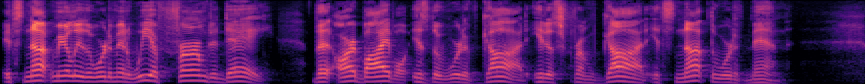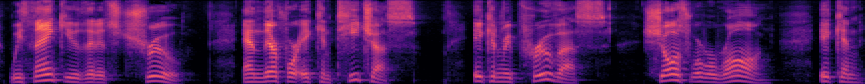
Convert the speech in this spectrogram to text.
it's not merely the word of men. We affirm today that our Bible is the word of God. It is from God. It's not the word of men. We thank you that it's true, and therefore it can teach us, it can reprove us, show us where we're wrong, it can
